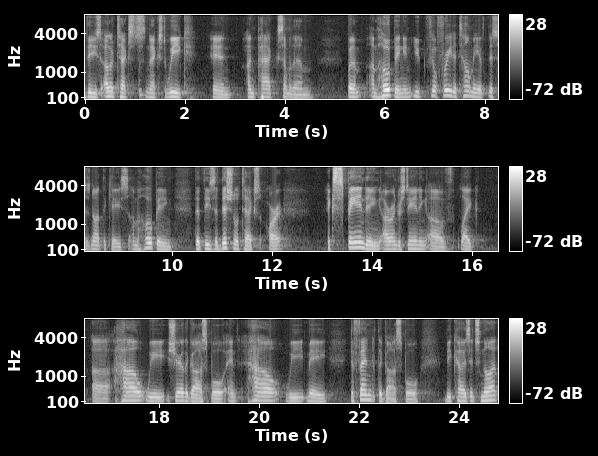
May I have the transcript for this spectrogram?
these other texts next week and unpack some of them. But I'm, I'm hoping, and you feel free to tell me if this is not the case, I'm hoping that these additional texts are expanding our understanding of like uh, how we share the gospel and how we may defend the gospel because it's not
